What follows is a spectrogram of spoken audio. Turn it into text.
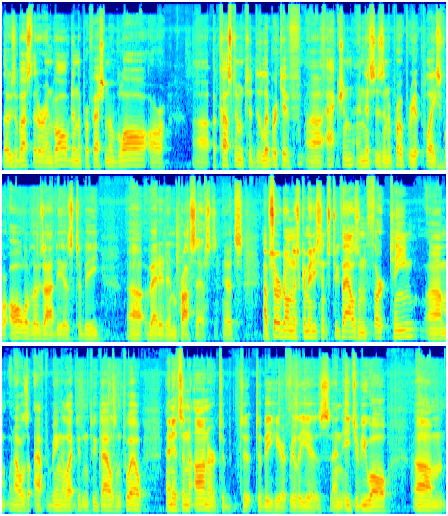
those of us that are involved in the profession of law are uh, accustomed to deliberative uh, action, and this is an appropriate place for all of those ideas to be uh, vetted and processed. It's, I've served on this committee since 2013, um, when I was, after being elected in 2012, and it's an honor to, to, to be here, it really is. And each of you all, um,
